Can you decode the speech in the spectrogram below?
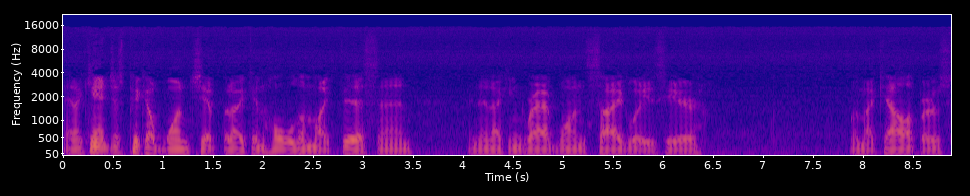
and I can't just pick up one chip, but I can hold them like this, and and then I can grab one sideways here with my calipers.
